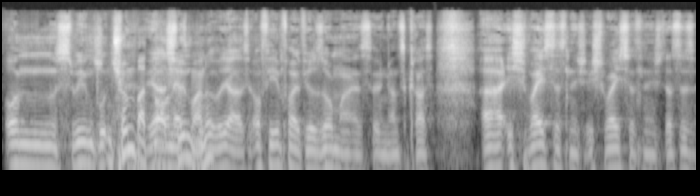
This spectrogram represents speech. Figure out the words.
Und Swimmingpool. Ein Schwimmbad ja, bauen erstmal, ne? Ja, auf jeden Fall für Sommer ist ganz krass. Äh, ich weiß es nicht, ich weiß es nicht. Das ist,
